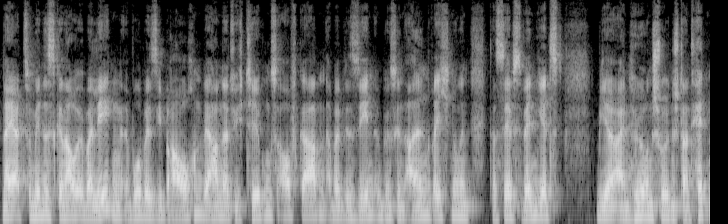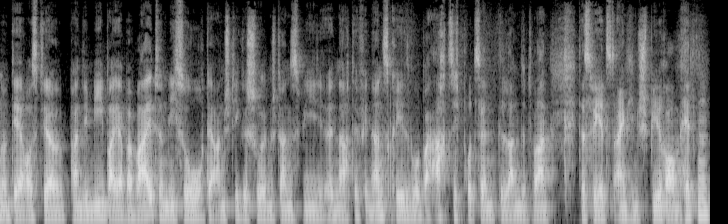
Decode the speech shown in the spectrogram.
Naja, zumindest genau überlegen, wo wir sie brauchen. Wir haben natürlich Tilgungsaufgaben, aber wir sehen übrigens in allen Rechnungen, dass selbst wenn jetzt wir einen höheren Schuldenstand hätten und der aus der Pandemie war ja bei weitem nicht so hoch, der Anstieg des Schuldenstands wie äh, nach der Finanzkrise, wo wir bei 80 Prozent gelandet waren, dass wir jetzt eigentlich einen Spielraum hätten.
